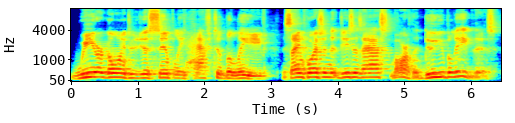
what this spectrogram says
We are going to just simply have to believe the same question that Jesus asked Martha Do you believe this?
